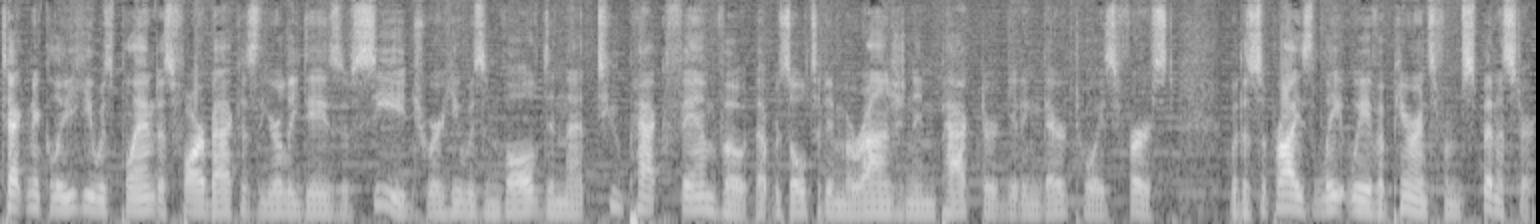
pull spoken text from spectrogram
Technically, he was planned as far back as the early days of Siege, where he was involved in that two-pack fan vote that resulted in Mirage and Impactor getting their toys first, with a surprise late-wave appearance from Spinister.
